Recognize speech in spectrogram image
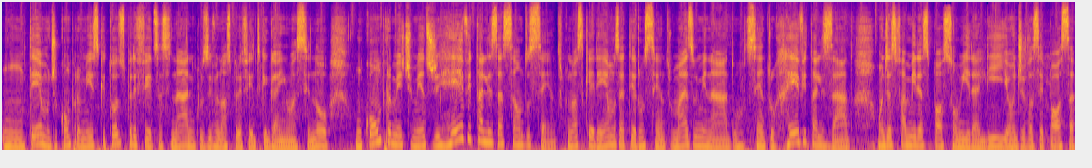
um termo de compromisso que todos os prefeitos assinaram, inclusive o nosso prefeito que ganhou assinou, um comprometimento de revitalização do centro. O que nós queremos é ter um centro mais iluminado, um centro revitalizado, onde as famílias possam ir ali, onde você possa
